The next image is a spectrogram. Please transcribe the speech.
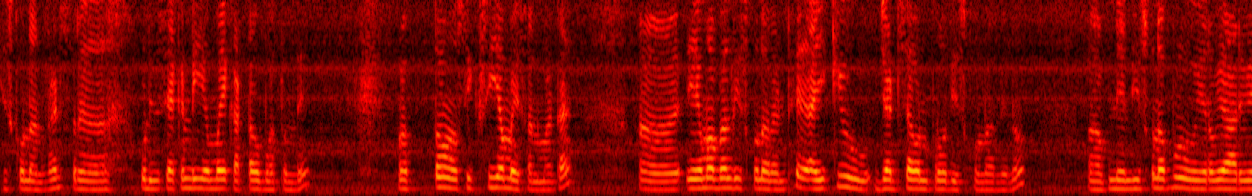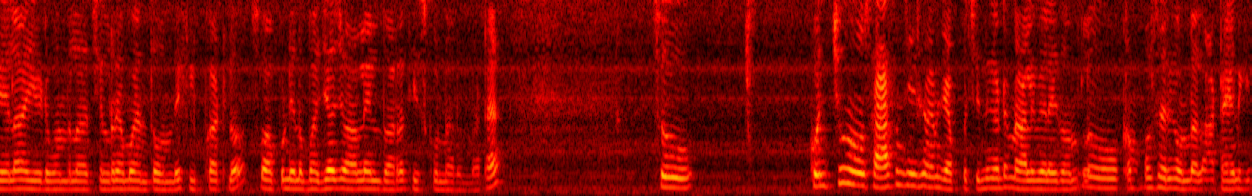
తీసుకున్నాను ఫ్రెండ్స్. ఇప్పుడు ఇది సెకండ్ ఈఎంఐ కట్ అవ్వబోతుంది మొత్తం సిక్స్ ఈఎంఐస్ అనమాట ఏ మొబైల్ తీసుకున్నానంటే ఐక్యూ జెడ్ సెవెన్ ప్రో తీసుకున్నాను నేను. అప్పుడు నేను తీసుకున్నప్పుడు ఇరవై ఆరు వేల ఏడు వందల చిల్లరేమో ఎంతో ఉంది ఫ్లిప్కార్ట్లో సో అప్పుడు నేను బజాజ్ ఆన్లైన్ ద్వారా తీసుకున్నాను అనమాట సో కొంచెం సాహసం చేశానని చెప్పొచ్చు. ఎందుకంటే నాలుగు వేల ఐదు వందలు కంపల్సరీగా ఉండాలి. ఆ టైంకి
